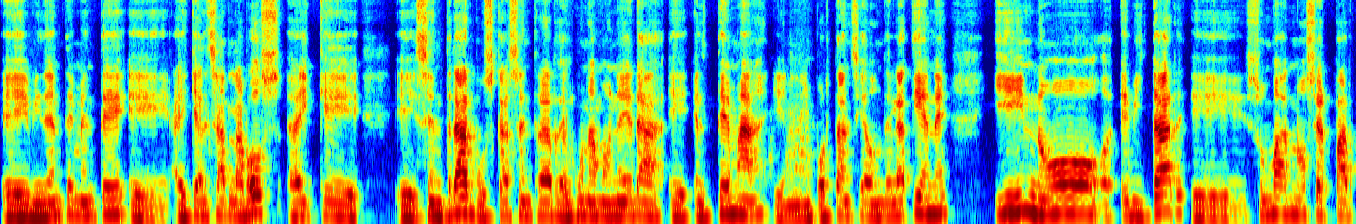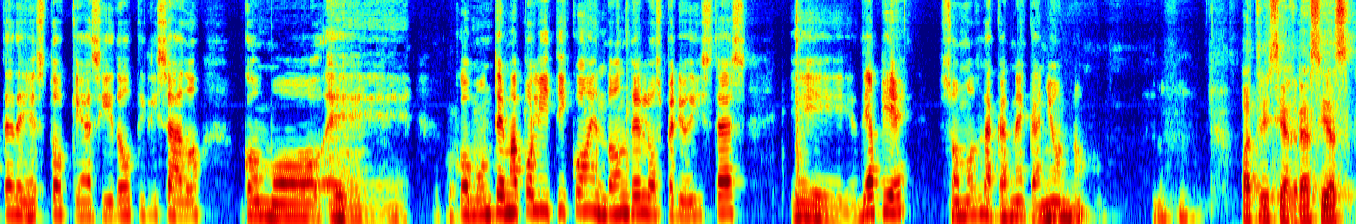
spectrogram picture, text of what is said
evidentemente eh, hay que alzar la voz, hay que eh, centrar, buscar centrar de alguna manera eh, el tema en la importancia donde la tiene y no evitar sumarnos, ser parte de esto que ha sido utilizado como, como un tema político en donde los periodistas eh, de a pie somos la carne de cañón, ¿no? Patricia, gracias.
